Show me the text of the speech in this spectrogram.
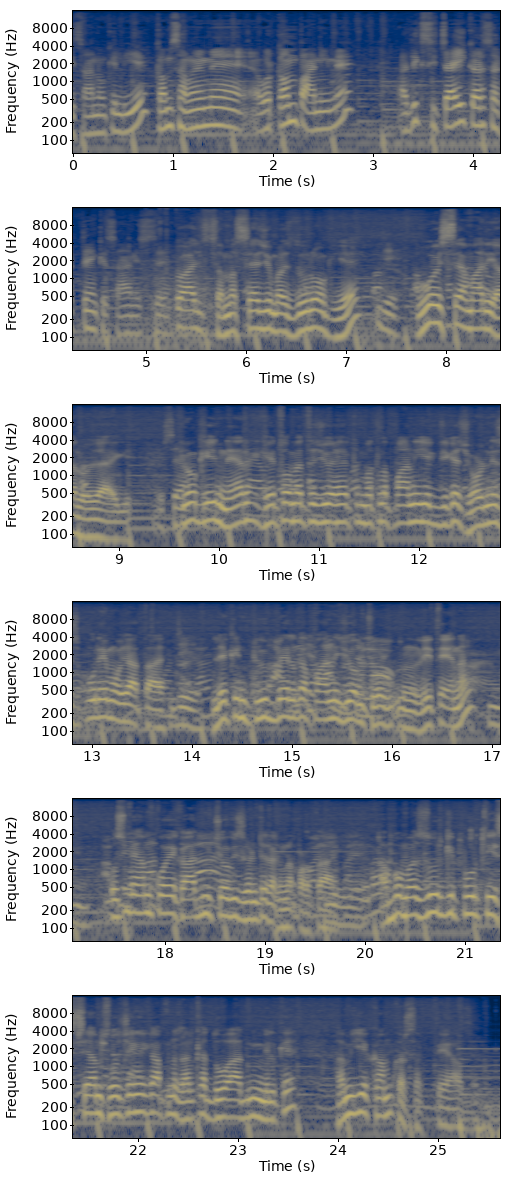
किसानों के लिए। कम समय में और कम पानी में अधिक सिंचाई कर सकते हैं किसान इससे। तो आज समस्या जो मजदूरों की है जी। वो इससे हमारी हल हो जाएगी। इससे क्योंकि नहर के खेतों में तो जो है कि मतलब पानी एक जगह छोड़ने से पूरे में हो जाता है जी। लेकिन ट्यूबवेल का पानी जो हम छोड़ लेते हैं ना उसमें हमको एक आदमी 24 घंटे रखना पड़ता है अब वो मजदूर की पूर्ति इससे हम सोचेंगे कि अपने घर का दो आदमी मिलके हम ये काम कर सकते हैं आप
